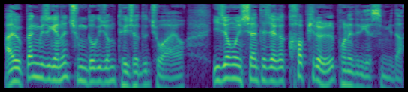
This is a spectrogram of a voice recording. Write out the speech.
아유, 백뮤직에는 중독이 좀 되셔도 좋아요. 이정훈 씨한테 제가 커피를 보내드리겠습니다.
